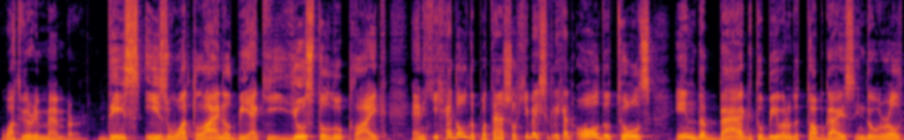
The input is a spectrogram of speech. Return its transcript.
what we remember. This is what Lionel Beyeke used to look like. And he had all the potential. He basically had all the tools in the bag to be one of the top guys in the world,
